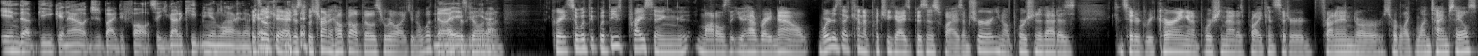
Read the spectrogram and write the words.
end up geeking out just by default. So you got to keep me in line. Okay? It's okay. I just was trying to help out those who were like, you know, what the no, heck it, is going yeah. on. Great. So with the, with these pricing models that you have right now, where does that kind of put you guys business wise? I'm sure you know a portion of that is considered recurring and a portion of that is probably considered front end or sort of like one time sales?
